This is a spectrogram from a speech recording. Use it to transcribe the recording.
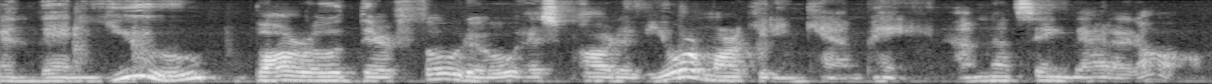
and then you borrowed their photo as part of your marketing campaign. I'm not saying that at all.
